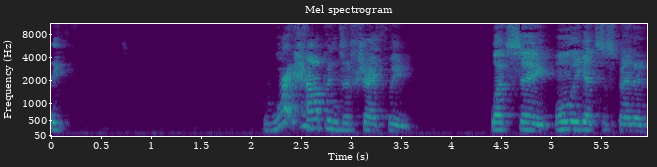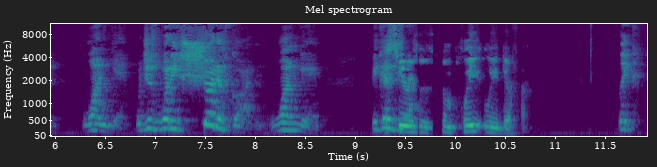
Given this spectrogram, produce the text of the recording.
like what happens if Scheifele, let's say, only gets suspended one game, which is what he should have gotten one game, Because The series is completely different. like,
